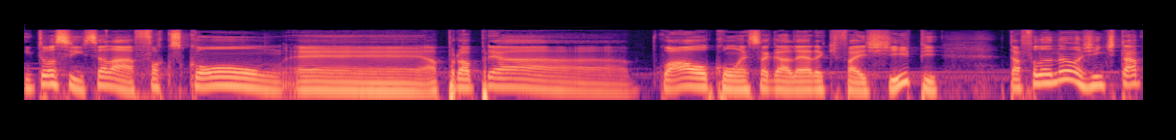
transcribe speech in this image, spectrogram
Então, assim, sei lá, Foxconn, é, a própria Qualcomm, essa galera que faz chip, tá falando, não, a gente tá,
